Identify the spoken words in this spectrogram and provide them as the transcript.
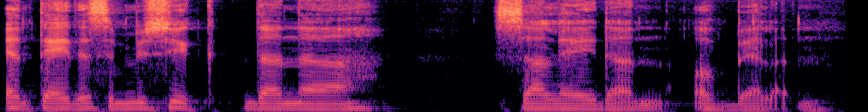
en tijdens de muziek dan, uh, zal hij dan opbellen.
